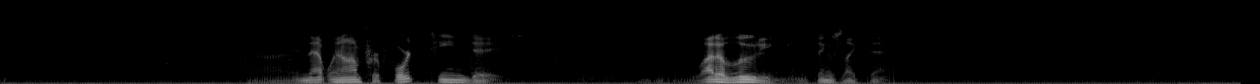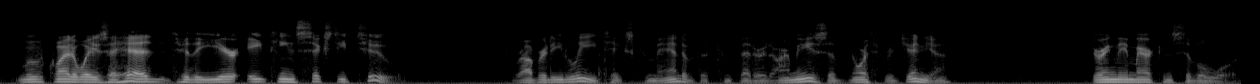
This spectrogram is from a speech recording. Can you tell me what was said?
uh, and that went on for 14 days. A lot of looting and things like that. Move quite a ways ahead to the year 1862. Robert E. Lee takes command of the Confederate armies of North Virginia during the American Civil War.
